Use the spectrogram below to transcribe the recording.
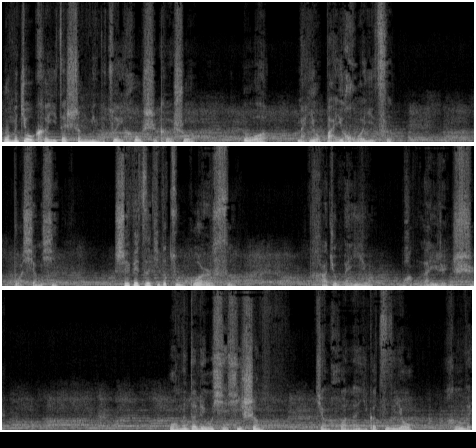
我们就可以在生命的最后时刻说：“我没有白活一次。”我相信，谁为自己的祖国而死，他就没有。往来人世，我们的流血牺牲，将换来一个自由和伟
